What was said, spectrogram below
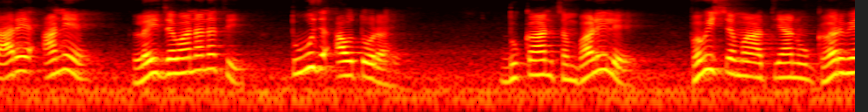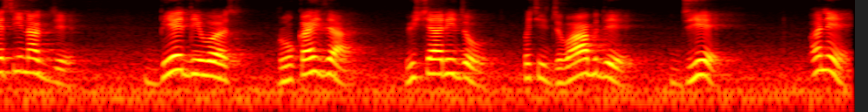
તારે આને લઈ જવાના નથી, તું જ આવતો રહે. દુકાન સંભાળી લે, ભવિષ્યમાં ત્યાંનું ઘર વેચી નાખજે. બે દિવસ રોકાઈ જા, વિચારી જો, પછી જવાબ દે, જે. અને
